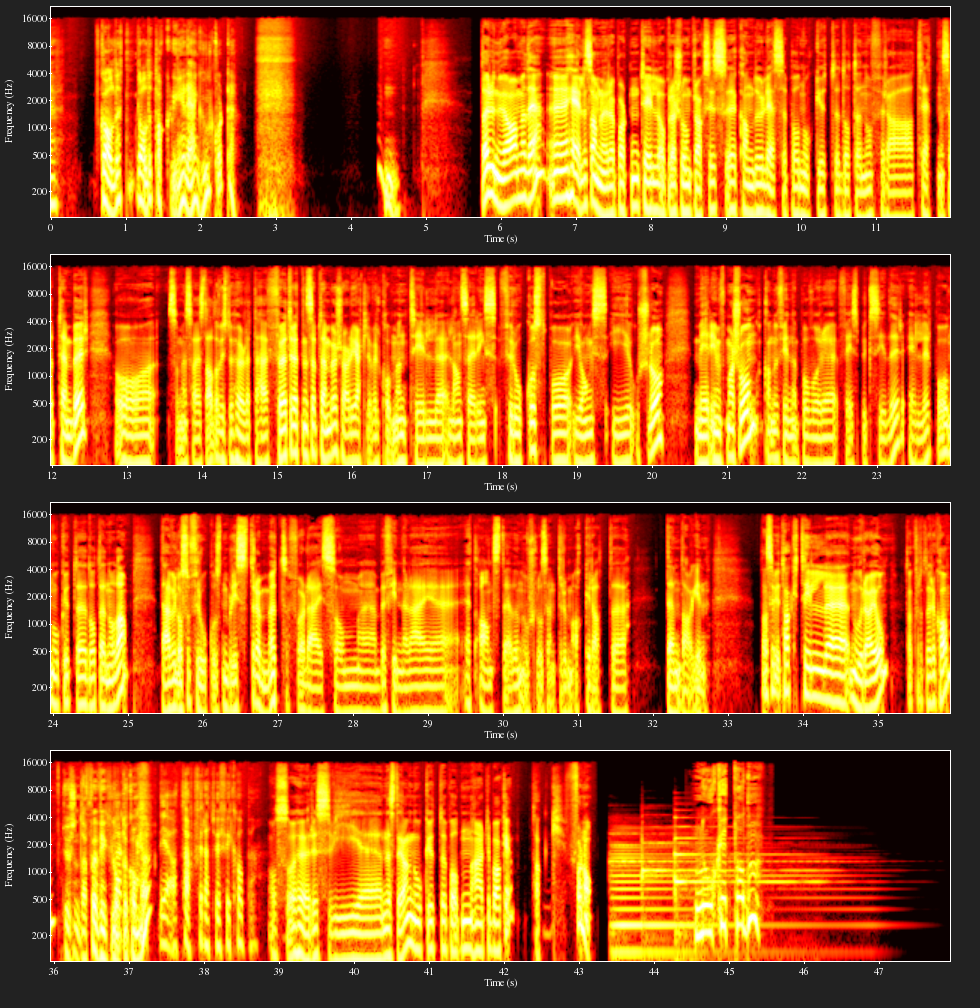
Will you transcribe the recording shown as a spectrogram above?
Gale, gale taklinger, det er gult kort, det. Da runder vi av med det. Eh, hele samlerapporten til Operasjon Praksis eh, kan du lese på nokut.no fra 13. september. Og som jeg sa i stad, hvis du hører dette her før 13. september, så er du hjertelig velkommen til lanseringsfrokost på Youngs i Oslo. Mer informasjon kan du finne på våre Facebook-sider eller på nokut.no, da. Der vil også frokosten bli strømmet for deg som eh, befinner deg et annet sted enn Oslo sentrum akkurat den dagen. Da sier vi takk til Nora og Jon. Takk for at dere kom. Tusen takk for at vi fikk lov til å komme. Ja, takk for at vi fikk komme. Og så høres vi eh, neste gang Nokut-podden er tilbake. Takk for nå. Nokut-podden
